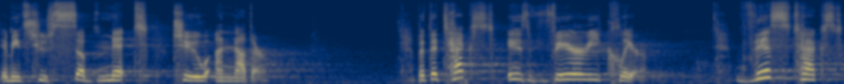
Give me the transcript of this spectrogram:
it means to submit to another. But the text is very clear. This text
